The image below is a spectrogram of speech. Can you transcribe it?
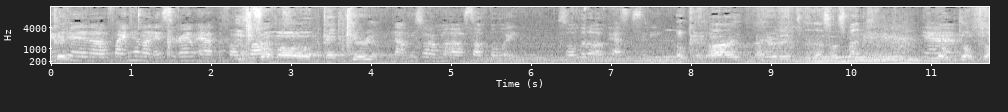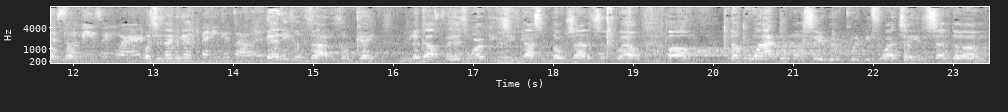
Okay, You can uh, find him on Instagram at the photo Is he from um, No, he's from uh, South Beloit, so a little up past the city. Okay, all right. I heard him. That's a Spanish. Yeah, Dope, dope, dope, dope. amazing work. What's his name again? Benny Gonzalez. Benny Gonzalez. Okay. Look out for his work. She's got some dope shots as well. Um, number one, I do want to say real quick before I tell you to send um,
